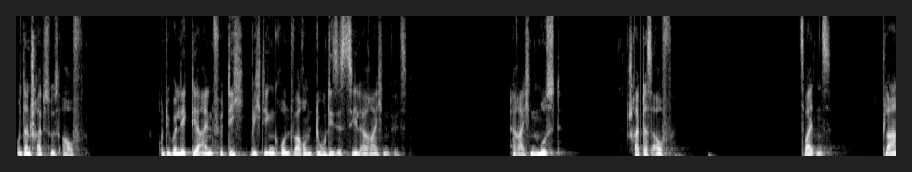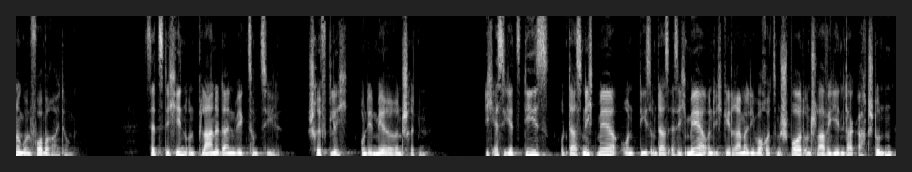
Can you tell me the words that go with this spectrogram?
Und dann schreibst du es auf. Und überleg dir einen für dich wichtigen Grund, warum du dieses Ziel erreichen willst. Erreichen musst. Schreib das auf. Zweitens. Planung und Vorbereitung. Setz dich hin und plane deinen Weg zum Ziel. Schriftlich und in mehreren Schritten. Ich esse jetzt dies und das nicht mehr und dies und das esse ich mehr und ich gehe dreimal die Woche zum Sport und schlafe jeden Tag acht Stunden.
